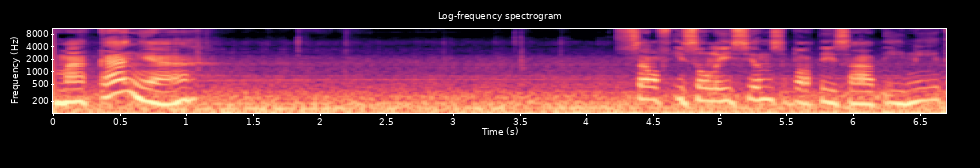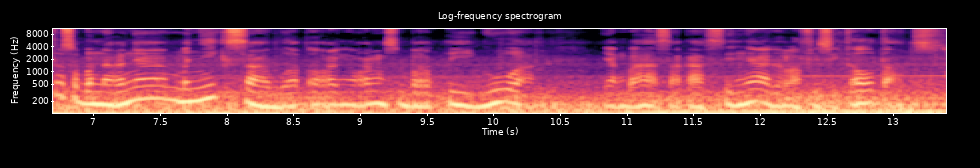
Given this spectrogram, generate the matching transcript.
Makanya self isolation seperti saat ini itu sebenarnya menyiksa buat orang-orang seperti gua yang bahasa kasihnya adalah physical touch.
